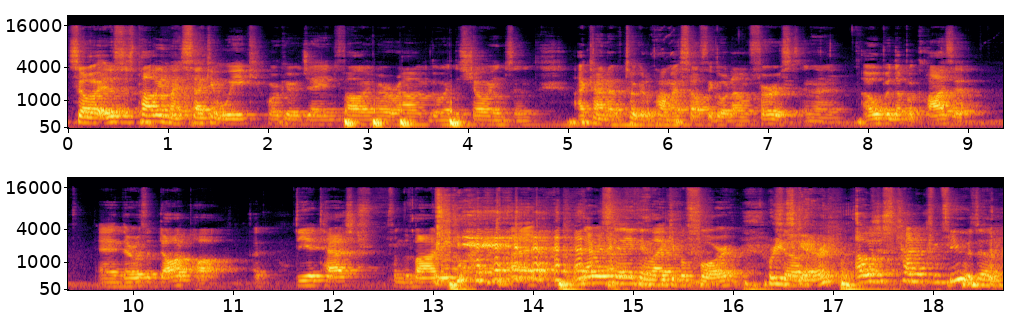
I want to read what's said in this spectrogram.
so this is probably my second week working with Jane, following her around, going to showings, and I kind of took it upon myself to go down first, and then I opened up a closet, and there was a dog paw, a detached from the body. I've never seen anything like it before. Were you So scared? I was just kind of confused. and,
